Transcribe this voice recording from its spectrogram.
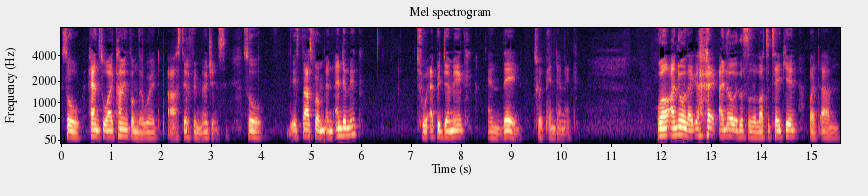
so hence why coming from the word uh, state of emergency. So it starts from an endemic to epidemic and then to a pandemic. Well, I know, like I know this is a lot to take in, but um,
